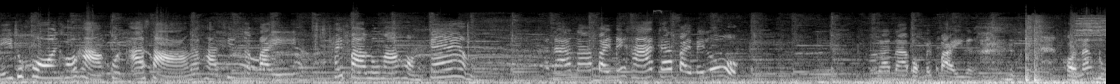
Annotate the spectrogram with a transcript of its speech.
นี่ทุกคนเขาหาคนอาสานะคะ ที่จะไปให้ปลาโลมาหอมแก้ม นานาไปไหมคะกล้าไปไหมลูกนานาบอกไม่ไปนะคะขอนั่งดู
